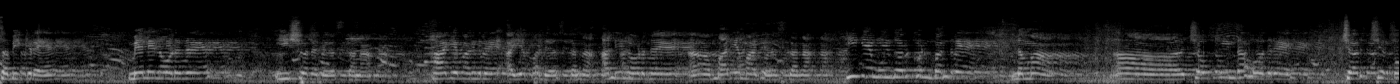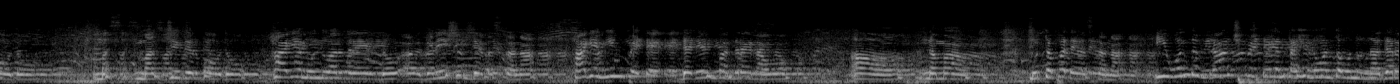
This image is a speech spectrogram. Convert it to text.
ಸಭಿಕರೆ, ಮೇಲೆ ನೋಡಿದ್ರೆ ಈಶ್ವರ ದೇವಸ್ಥಾನ. ಹಾಗೆ ಬಂದ್ರೆ ಅಯ್ಯಪ್ಪ ದೇವಸ್ಥಾನ, ಅಲ್ಲಿ ನೋಡಿದ್ರೆ ಮಾರಿಯಮ್ಮ ದೇವಸ್ಥಾನ. ಹೀಗೆ ಮುಂದುವರ್ಕೊಂಡು ಬಂದ್ರೆ ನಮ್ಮ ಚೌಕಿಯಿಂದ ಹೋದರೆ ಚರ್ಚ್ ಇರ್ಬೋದು, ಮಸ್, ಮಸ್ಜಿದ್ ಇರ್ಬೋದು ಹಾಗೆ ಮುಂದುವರೆದ್ರೆ ಗಣೇಶ ದೇವಸ್ಥಾನ, ಹಾಗೆ ಮೀನ್ಪೇಟೆ ಡೆಡ್ ಎಂಡ್ ಬಂದ್ರೆ ನಾವು ನಮ್ಮ ಮುತ್ತಪ್ಪ ದೇವಸ್ಥಾನ. ಈ ಒಂದು ವಿರಾಜಪೇಟೆ ಅಂತ ಹೇಳುವಂತ ಒಂದು ನಗರ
